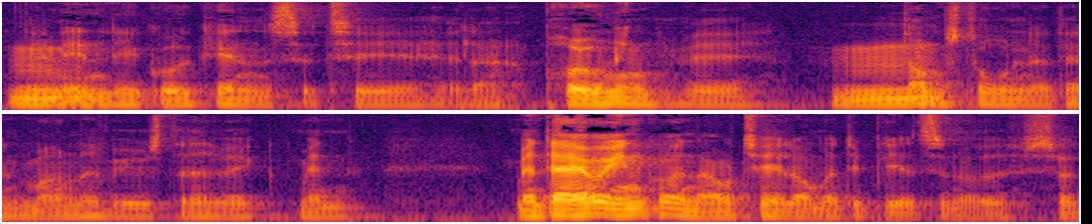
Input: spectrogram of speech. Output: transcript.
Mm. Den endelige godkendelse til, eller prøvning ved Mm. domstolene, den mangler vi jo stadigvæk. Men, men der er jo indgået en aftale om, at det bliver til noget. Så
